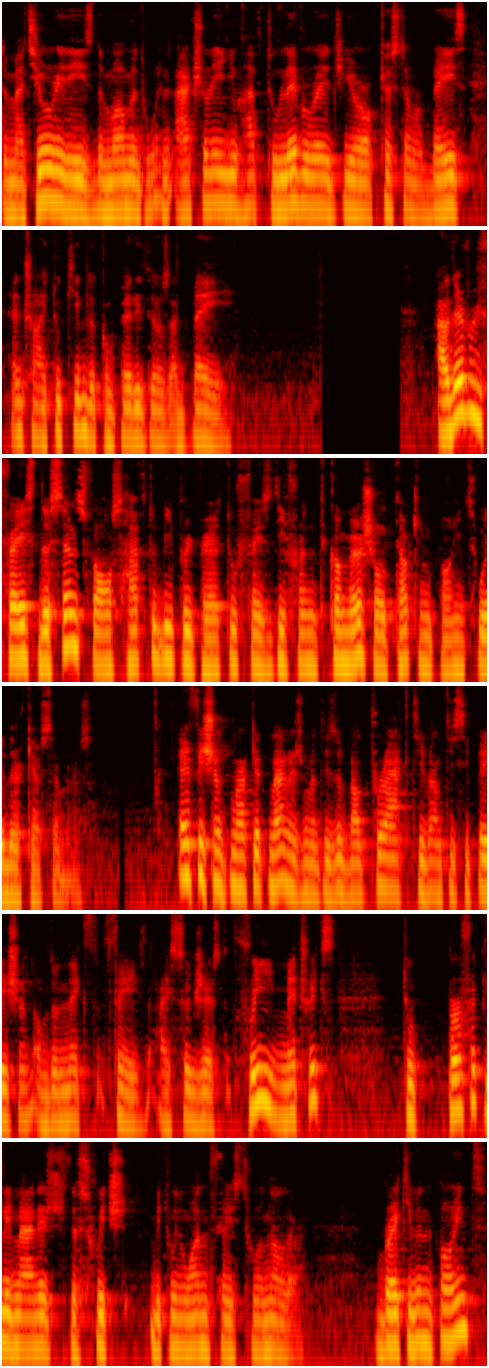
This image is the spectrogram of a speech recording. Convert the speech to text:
The maturity is the moment when actually you have to leverage your customer base and try to keep the competitors at bay. At every phase, the sales force have to be prepared to face different commercial talking points with their customers. Efficient market management is about proactive anticipation of the next phase. I suggest three metrics to perfectly manage the switch between one phase to another. Break-even point,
